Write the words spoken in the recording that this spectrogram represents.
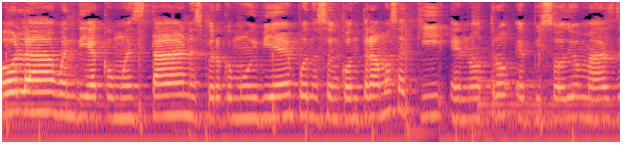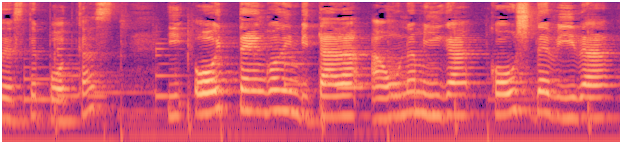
Hola, buen día, ¿cómo están? Espero que muy bien. Pues nos encontramos aquí en otro episodio más de este podcast. Y hoy tengo de invitada a una amiga, coach de vida,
